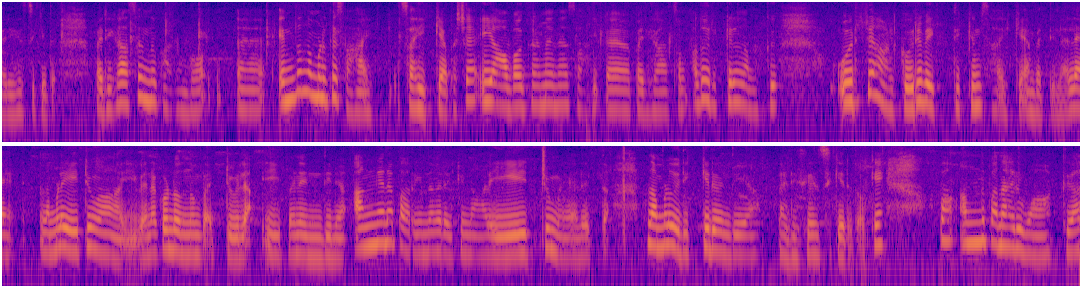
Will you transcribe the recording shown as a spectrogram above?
പരിഹസിക്കരുത്. പരിഹാസം എന്ന് പറയുമ്പോൾ എന്തും നമ്മൾക്ക് സഹായി സഹിക്കാം. പക്ഷേ ഈ അവഗണന സഹി പരിഹാസം അതൊരിക്കലും നമുക്ക് ഒരാൾക്ക് ഒരു വ്യക്തിക്കും സഹിക്കാൻ പറ്റില്ല അല്ലേ? നമ്മൾ ഏറ്റവും ആ ഇവനെ കൊണ്ടൊന്നും പറ്റൂല. ഇവൻ എന്തിനാ? അങ്ങനെ പറയുന്നവരായിരിക്കും നാളെ ഏറ്റവും മേലെത്തുക. നമ്മൾ ഒരിക്കലും എന്ത് ചെയ്യുക? പരിഹസിക്കരുത് ഓക്കെ അപ്പോൾ അന്ന് പറഞ്ഞ ആ ഒരു വാക്ക് ആ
